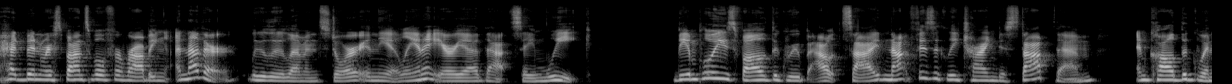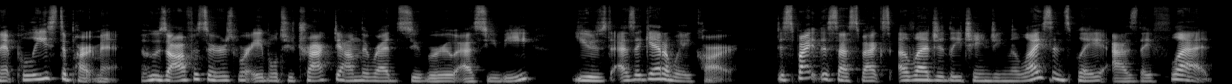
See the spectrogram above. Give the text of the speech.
had been responsible for robbing another Lululemon store in the Atlanta area that same week. The employees followed the group outside, not physically trying to stop them, and called the Gwinnett Police Department, whose officers were able to track down the red Subaru SUV used as a getaway car, despite the suspects allegedly changing the license plate as they fled.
